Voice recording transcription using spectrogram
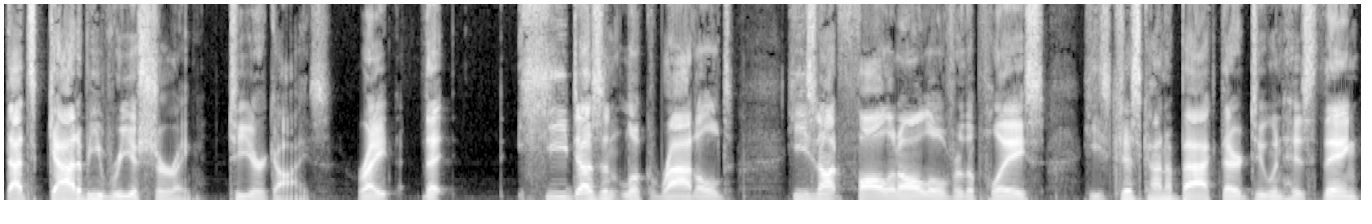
that's got to be reassuring to your guys, right? That he doesn't look rattled. He's not falling all over the place. He's just kind of back there doing his thing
